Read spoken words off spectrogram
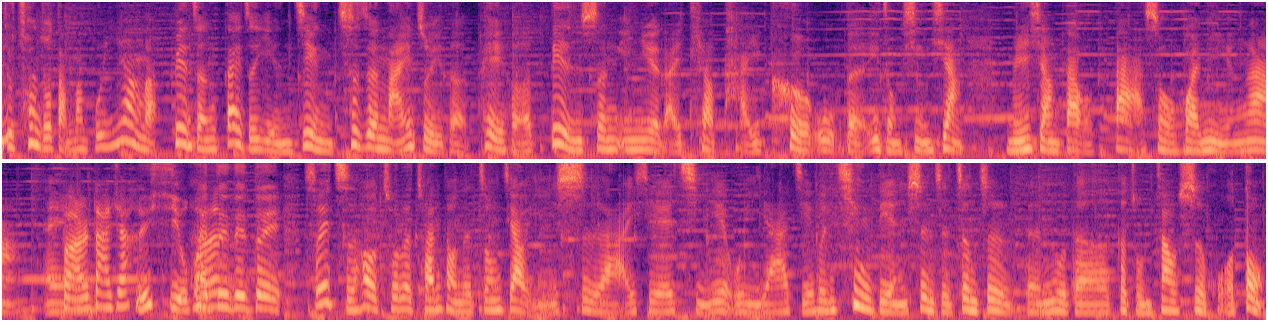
就穿着打扮不一样了，变成戴着眼镜、吃着奶嘴的，配合电声音乐来跳台客舞的一种形象。没想到大受欢迎啊，哎，反而大家很喜欢。对对对，所以此后除了传统的宗教仪式啊，一些企业尾牙、结婚庆典，甚至政治人物的各种造势活动。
